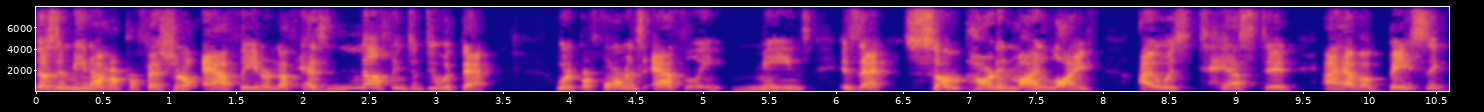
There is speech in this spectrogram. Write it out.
Doesn't mean I'm a professional athlete or nothing. Has nothing to do with that. What a performance athlete means is that some part in my life I was tested. I have a basic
